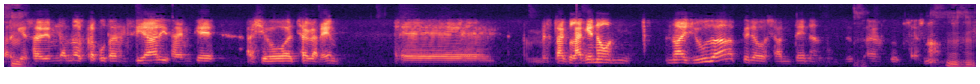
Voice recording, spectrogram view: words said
perquè mm. sabem del nostre potencial i sabem que això ho aixecarem. Eh, està clar que no, no ajuda, però s'entenen els dubtes, no? Mm -hmm.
